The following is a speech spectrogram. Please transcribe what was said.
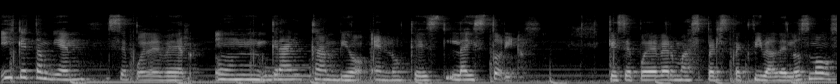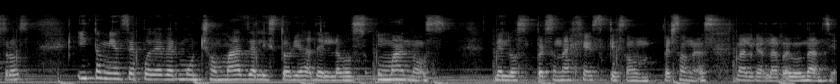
y que también se puede ver un gran cambio en lo que es la historia, que se puede ver más perspectiva de los monstruos y también se puede ver mucho más de la historia de los humanos, de los personajes que son personas, valga la redundancia.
